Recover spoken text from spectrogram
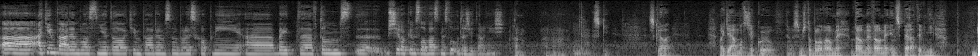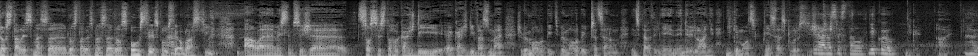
A, a tím pádem vlastně to, tím pádem jsme byli schopní uh, být v tom uh, širokém slova smyslu udržitelnější. Ano, ano, ano. Hezký. Skvěle. Já moc děkuju. Já myslím, že to bylo velmi, velmi, velmi inspirativní. Dostali jsme se, dostali jsme se do spousty, spousty ano. oblastí, ale myslím si, že co si z toho každý, každý vezme, že by mohlo být, by mohlo být přece jenom inspirativně, individuálně. Díky moc, mě se hezky budu Ráda se stalo, děkuju. Děkuji, ahoj. Ahoj.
